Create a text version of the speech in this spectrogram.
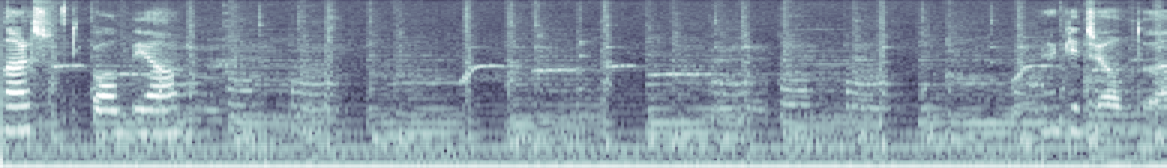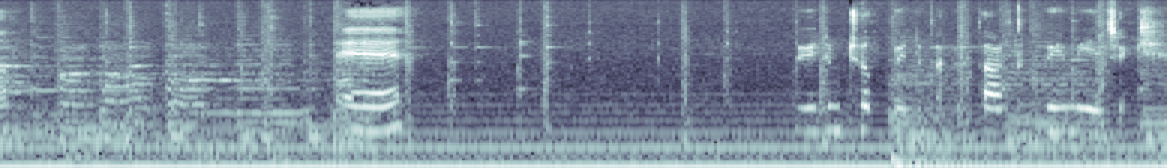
Nar süt gibi oldu ya. Ya gece oldu. Ee, büyüdüm çok büyüdüm. Evet artık büyümeyecek.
